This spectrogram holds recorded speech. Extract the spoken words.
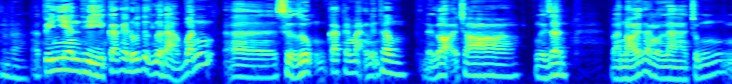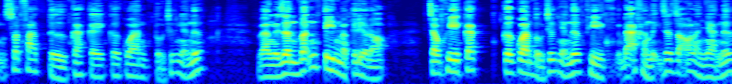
Vâng. À, tuy nhiên thì các cái đối tượng lừa đảo vẫn uh, sử dụng các cái mạng viễn thông để gọi cho người dân và nói rằng là chúng xuất phát từ các cái cơ quan tổ chức nhà nước và người dân vẫn tin vào cái điều đó trong khi các cơ quan tổ chức nhà nước thì đã khẳng định rất rõ là nhà nước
